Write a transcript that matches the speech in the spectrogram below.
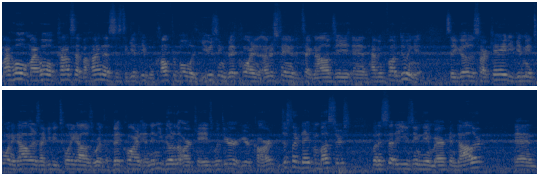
my whole my whole concept behind this is to get people comfortable with using Bitcoin and understanding the technology and having fun doing it. So you go to this arcade, you give me twenty dollars, I give you twenty dollars worth of Bitcoin, and then you go to the arcades with your, your card, just like Dave and Buster's, but instead of using the American dollar and,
